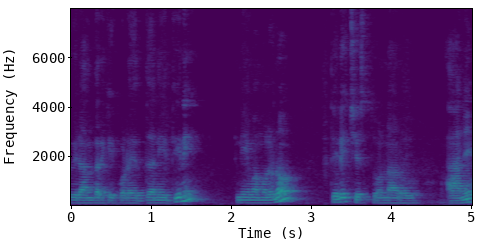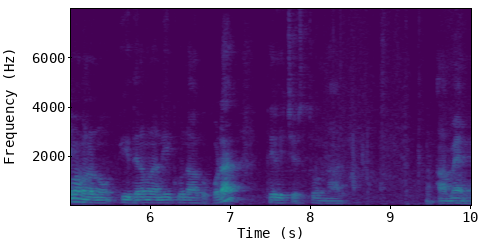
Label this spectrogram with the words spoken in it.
వీరందరికీ కూడా ఇద్దని తిని నియమములను తెలియచేస్తున్నారు. ఆ నియమములను ఈ దినమున నీకు నాకు కూడా తెలియచేస్తున్నారు. ఆమెన్.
